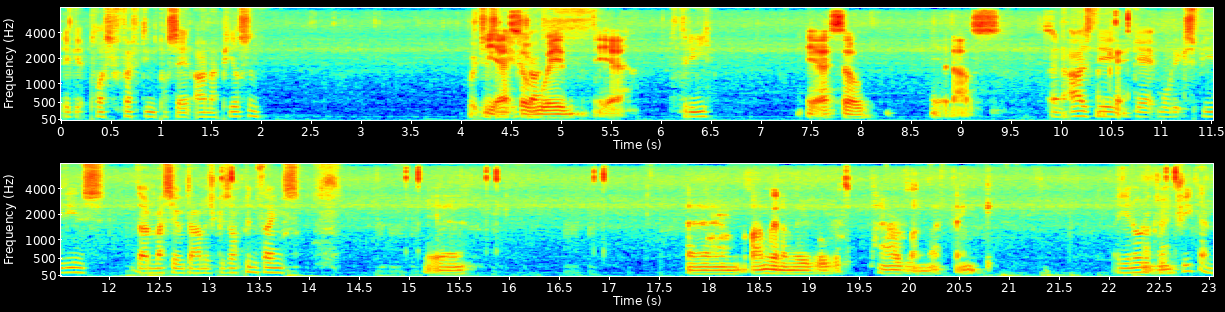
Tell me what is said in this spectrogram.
they get plus 15% armour piercing. Which is Yeah, so we, yeah. 3. Yeah, so, yeah, that's And as they Okay. get more experience, their missile damage goes up and things. Yeah. Um, I'm gonna move over to Parlin, I think. Are you not recruiting Treekin?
